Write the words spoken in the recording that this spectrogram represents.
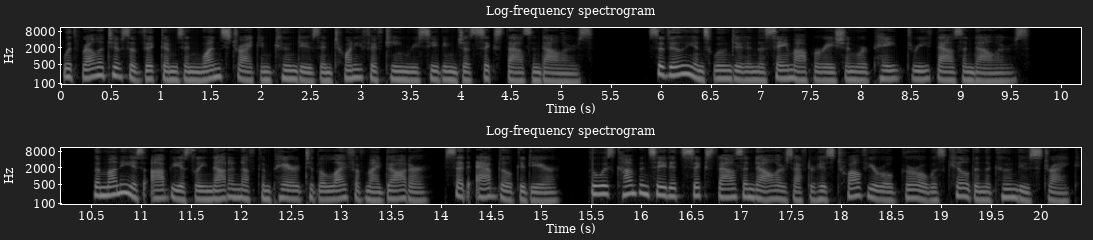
with relatives of victims in one strike in Kunduz in 2015 receiving just $6,000. Civilians wounded in the same operation were paid $3,000. The money is obviously not enough compared to the life of my daughter, said Abdul Qadir, who was compensated $6,000 after his 12 year old girl was killed in the Kunduz strike.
